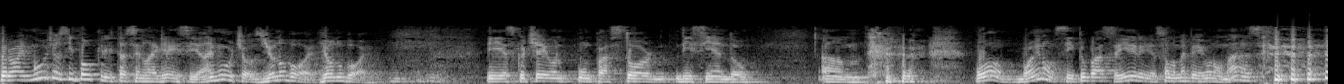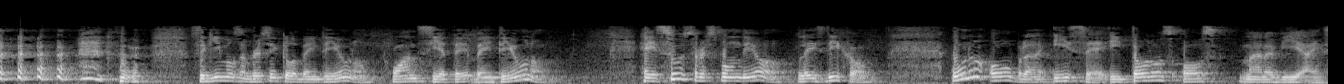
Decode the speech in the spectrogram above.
pero hay muchos hipócritas en la iglesia, hay muchos, yo no voy, yo no voy? Y escuché un, un pastor diciendo, um, oh, bueno, si tú vas a ir, solamente uno más. Seguimos en versículo 21, Juan 7, 21. Jesús respondió, les dijo, una obra hice y todos os maravilláis.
